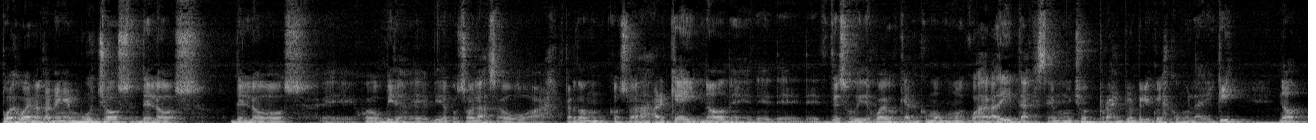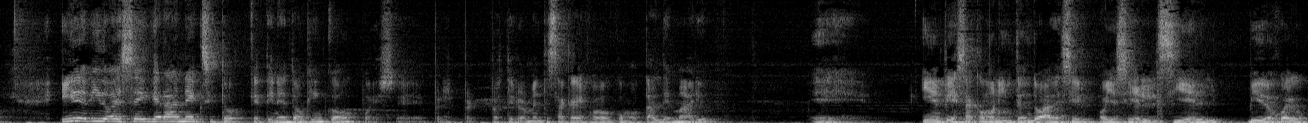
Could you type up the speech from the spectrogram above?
pues bueno, también en muchos de los de los eh, juegos video, eh, videoconsolas o ah, perdón consolas arcade no de, de, de, esos videojuegos que eran como muy cuadraditas que se ven mucho por ejemplo en películas como la de E.T. no Y debido a ese gran éxito que tiene Donkey Kong, pues eh, posteriormente saca el juego como tal de Mario. Y empieza como Nintendo a decir, oye, si el, si el videojuego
